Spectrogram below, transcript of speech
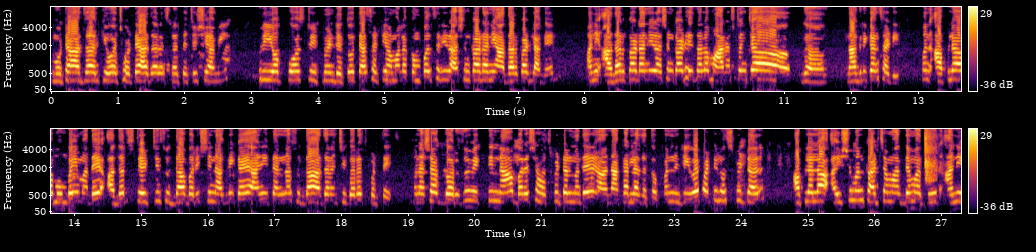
मोठ्या आजार किंवा छोटे आजार असतात त्याच्याशी आम्ही फ्री ऑफ कॉस्ट ट्रीटमेंट देतो. त्यासाठी आम्हाला कंपल्सरी राशन कार्ड आणि आधार कार्ड लागेल. आणि आधार कार्ड आणि राशन कार्ड हे झालं महाराष्ट्रांच्या नागरिकांसाठी. पण आपल्या मुंबईमध्ये अदर स्टेटची सुद्धा बरीचशी नागरिक आहे आणि त्यांना सुद्धा आजारांची गरज पडते. पण अशा गरजू व्यक्तींना बऱ्याचशा हॉस्पिटलमध्ये नाकारल्या नाकारलं जातं. पण डी वाय पाटील हॉस्पिटल आपल्याला आयुष्यमान कार्डच्या माध्यमातून आणि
